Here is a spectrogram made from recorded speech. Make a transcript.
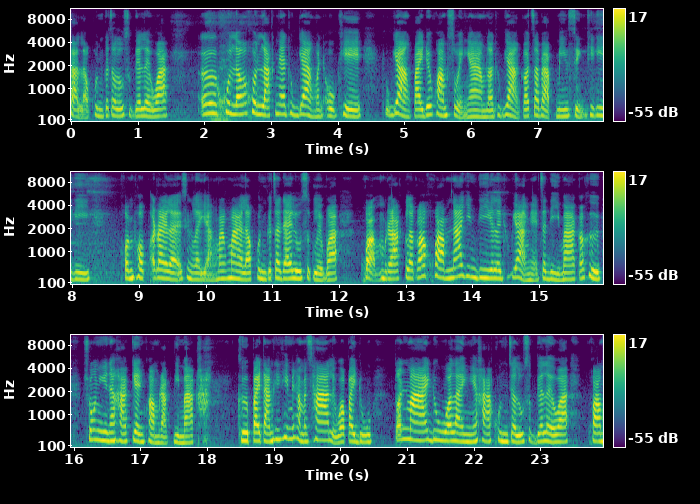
สรรค์แล้วคุณก็จะรู้สึกได้เลยว่า เออ คุณแล้วก็คนรักเนี่ยทุกอย่างมันโอเค ทุกอย่างไปด้วยความสวยงาม แล้วทุกอย่างก็จะแบบมีสิ่งที่ดีๆค้นพบอะไรหลายสิ่งหลายอย่างมากมาย แล้วคุณก็จะได้รู้สึกเลยว่าความรักแล้วก็ความน่ายินดีอะไรทุกอย่างเนี่ยจะดีมากก็คือช่วงนี้นะคะ เกณฑ์ความรักดีมากค่ะ คือไปตามที่ที่ไม่ธรรมชาติ หรือว่าไปดู ต้นไม้ดูอะไรเงี้ยค่ะ คุณจะรู้สึกได้เลยว่า ความ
